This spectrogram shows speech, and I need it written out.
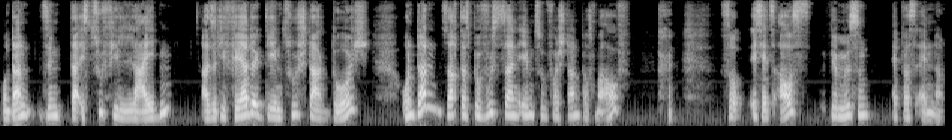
und dann sind, da ist zu viel Leiden, also die Pferde gehen zu stark durch und dann sagt das Bewusstsein eben zum Verstand, pass mal auf, so, ist jetzt aus, wir müssen etwas ändern.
